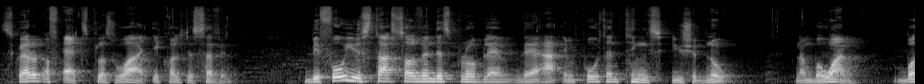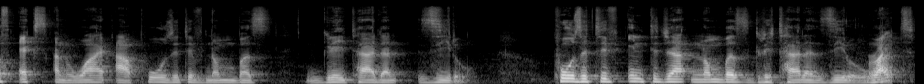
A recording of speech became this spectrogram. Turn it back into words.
Square root of x plus y equal to 7. Before you start solving this problem, there are important things you should know. Number one, both x and y are positive numbers greater than 0. Positive integer numbers greater than 0, right?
